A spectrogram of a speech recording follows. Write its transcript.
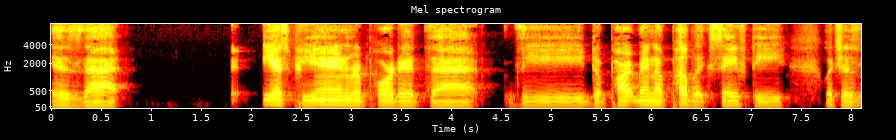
is that ESPN reported that the Department of Public Safety, which is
